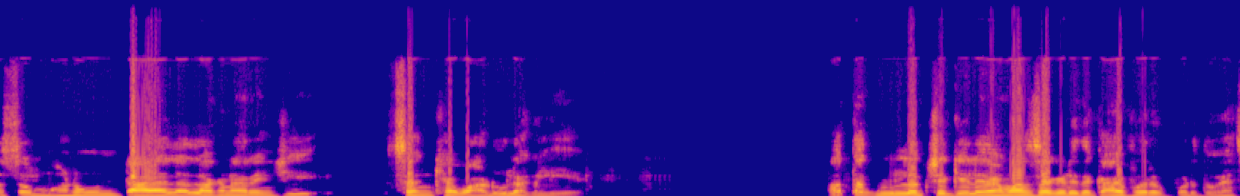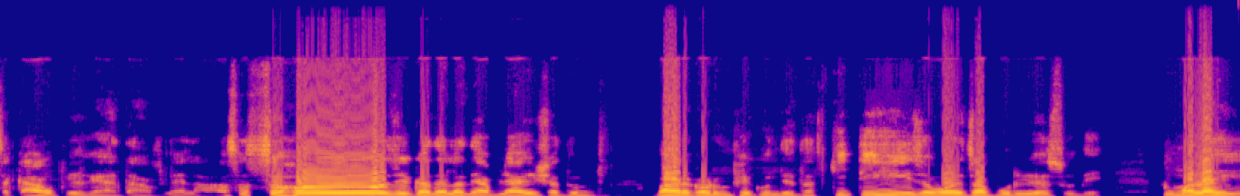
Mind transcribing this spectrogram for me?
असं म्हणून टाळायला लागणाऱ्यांची संख्या वाढू लागली आहे आता लक्ष केलं ह्या माणसाकडे तर काय फरक पडतो? ह्याचा काय उपयोग आहे आता आपल्याला? असं सहज एखाद्याला ते आपल्या आयुष्यातून बाहेर काढून फेकून देतात. कितीही जवळचा पूर्वी असू दे. तुम्हालाही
